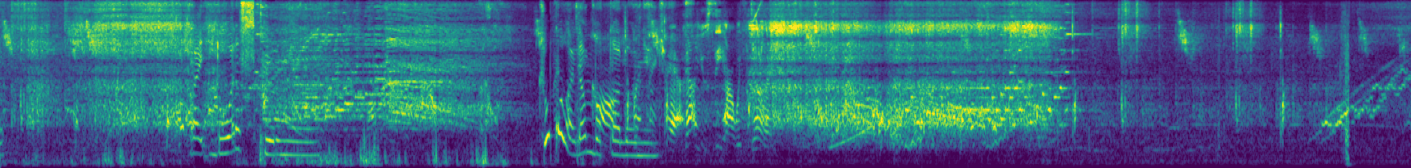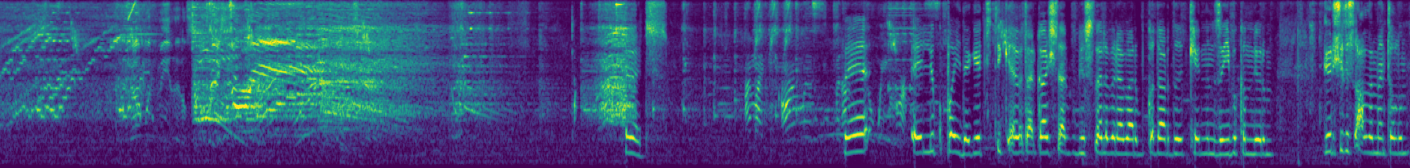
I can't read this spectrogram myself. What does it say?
Ay duvara sıkıyorum ya. Çok kolay lan botlarla oynayınca. Evet. Ve in no way harmless. 50 kupayı da geçtik. Evet arkadaşlar bugün sizlerle beraber bu kadardı. Kendinize iyi bakın diyorum. Görüşürüz. Allah'a emanet olun.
